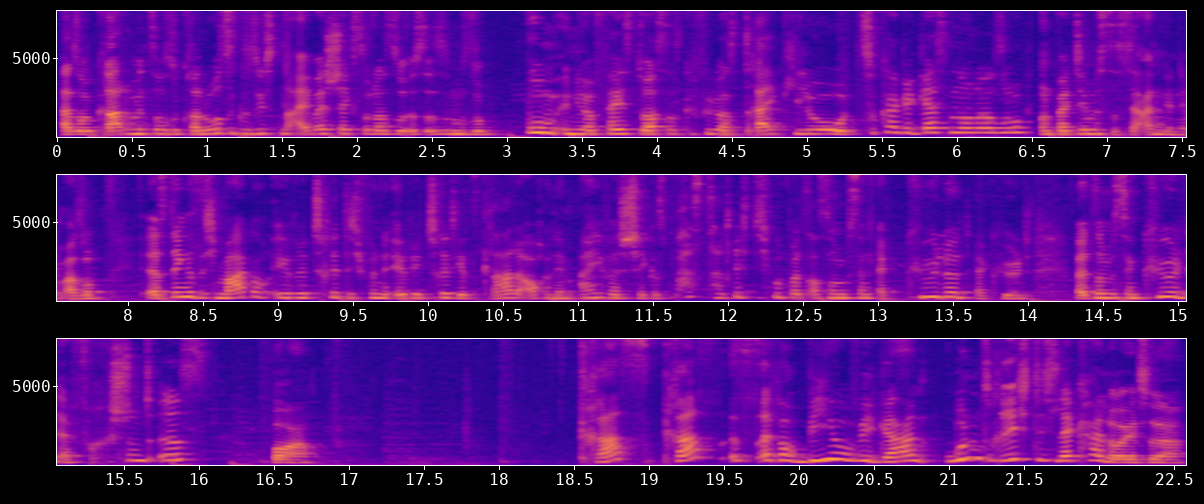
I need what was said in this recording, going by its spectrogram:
Also gerade mit so sucralose gesüßten Eiweißshakes oder so ist es immer so boom in your face. Du hast das Gefühl, du hast drei Kilo Zucker gegessen oder so. Und bei dem ist das sehr angenehm. Also das Ding ist, ich mag auch Erythrit. Ich finde Erythrit jetzt gerade auch in dem Eiweißshake, es passt halt richtig gut, weil es auch so ein bisschen erkühlend, erkühlend, weil es so ein bisschen kühlend, erfrischend ist. Boah, krass, krass. Es ist einfach bio, vegan und richtig lecker, Leute.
